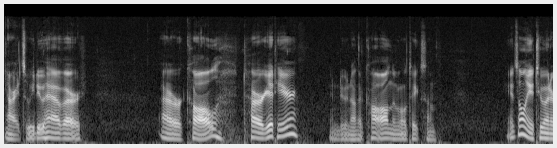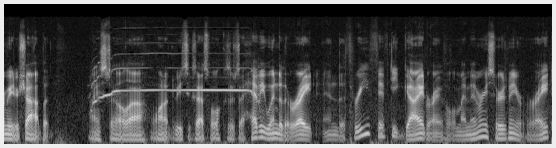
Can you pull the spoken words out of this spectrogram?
Alright, so we do have our our call target here. And do another call, and then we'll take some... It's only a 200 meter shot, but I still uh, want it to be successful, because there's a heavy wind to the right, and the 350 guide rifle, my memory serves me right,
